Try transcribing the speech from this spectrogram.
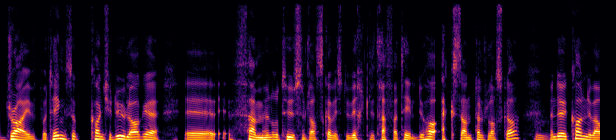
drive på ting, så kan ikke du lage eh, 500 000 flasker hvis du virkelig treffer til. Du har x antall flasker, Mm. men det kan jo være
